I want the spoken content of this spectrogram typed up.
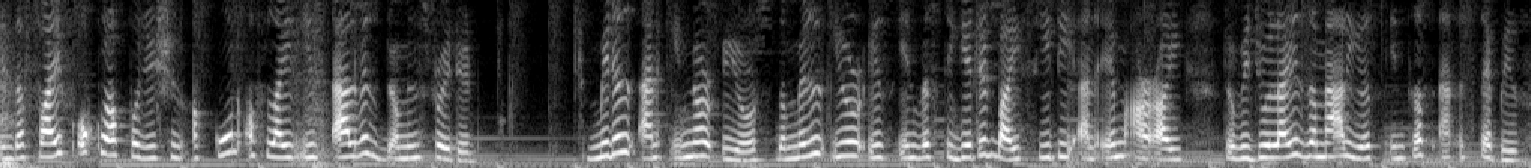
In the 5 o'clock position, a cone of light is always demonstrated middle and inner ears. The middle ear is investigated by CT and MRI to visualize the malleus, incus, and stapes.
